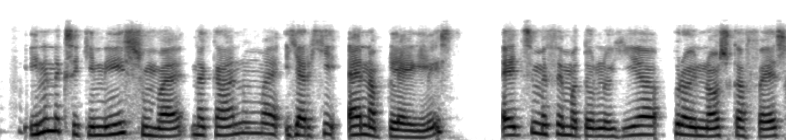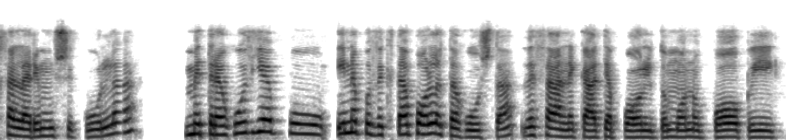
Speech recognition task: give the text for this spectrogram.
είναι να ξεκινήσουμε να κάνουμε για αρχή ένα playlist έτσι με θεματολογία πρωινός καφές, χαλαρή μουσικούλα με τραγούδια που είναι αποδεκτά από όλα τα γούστα δεν θα είναι κάτι απόλυτο μόνο pop ή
